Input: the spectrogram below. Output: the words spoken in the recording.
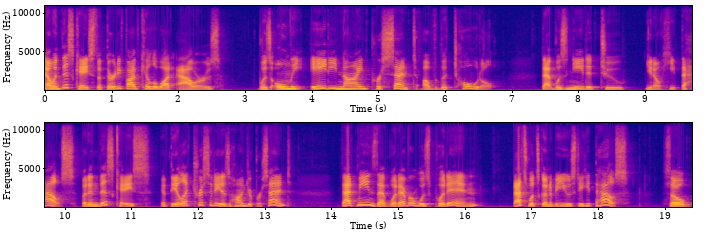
Now, in this case, the 35 kilowatt hours was only 89% of the total that was needed to, you know, heat the house. But in this case, if the electricity is 100%, that means that whatever was put in, that's what's going to be used to heat the house. So,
